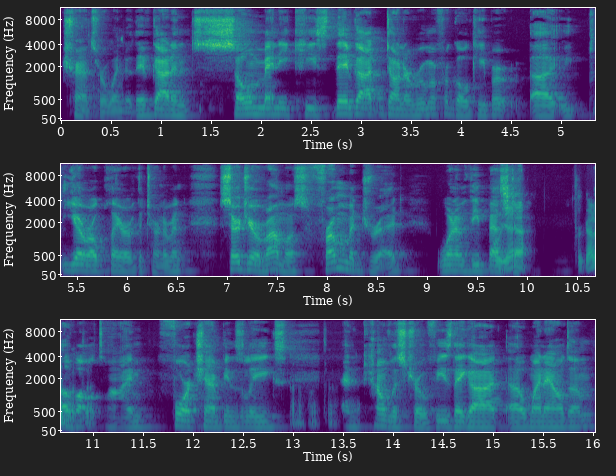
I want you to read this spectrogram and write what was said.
transfer window. They've gotten so many keys. They've got Donnarumma for goalkeeper, uh, Euro player of the tournament. Sergio Ramos from Madrid, one of the best oh, yeah. Forgot of all that. time, four Champions Leagues and countless trophies. They got uh, Wijnaldum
